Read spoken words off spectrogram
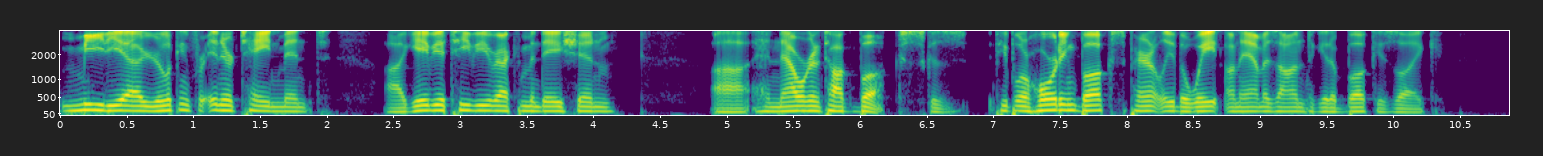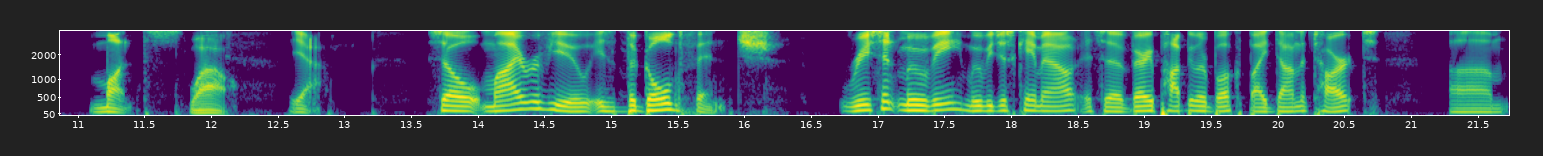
media, you're looking for entertainment. I gave you a TV recommendation, uh, and now we're going to talk books because people are hoarding books. Apparently, the wait on Amazon to get a book is like months. Wow. Yeah. So my review is The Goldfinch. Recent movie. Movie just came out. It's a very popular book by Donna Tartt. Um,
